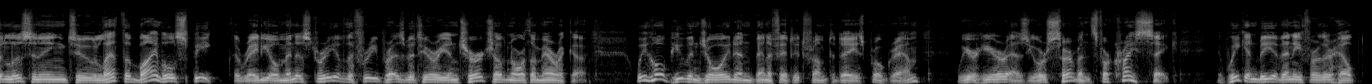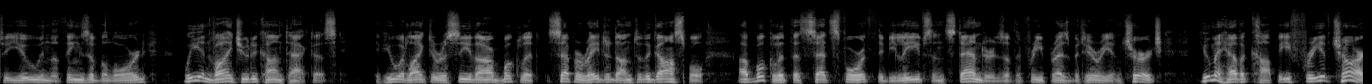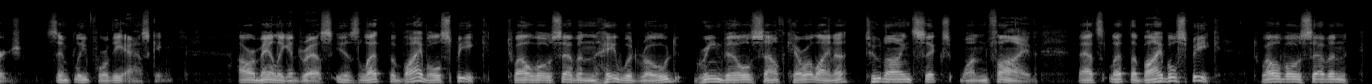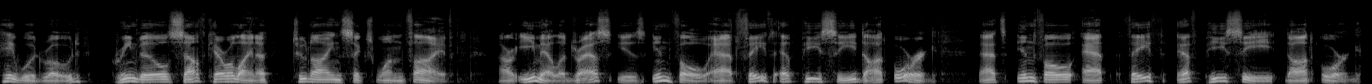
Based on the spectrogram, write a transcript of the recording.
Been listening to Let the Bible Speak, the radio ministry of the Free Presbyterian Church of North America. We hope you've enjoyed and benefited from today's program. We are here as your servants for Christ's sake. If we can be of any further help to you in the things of the Lord, we invite you to contact us. If you would like to receive our booklet, Separated unto the Gospel, a booklet that sets forth the beliefs and standards of the Free Presbyterian Church, you may have a copy free of charge, simply for the asking. Our mailing address is Let the Bible Speak, 1207 Haywood Road, Greenville, South Carolina, 29615. That's Let the Bible Speak, 1207 Haywood Road, Greenville, South Carolina, 29615. Our email address is info at faithfpc.org. That's info at faithfpc.org.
